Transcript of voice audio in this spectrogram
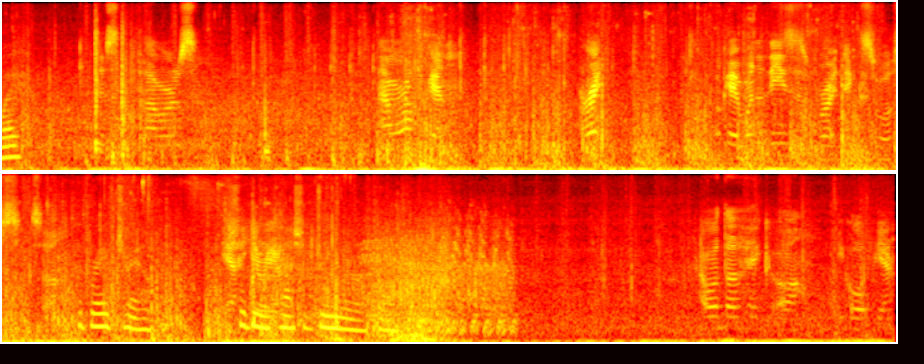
Away. Just some flowers. And we're off again. Alright. Okay, one of these is right next to us, so The Brave Trail. yeah, Should be a cache of dream willow there. How the heck? Oh, you go up here.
